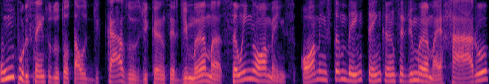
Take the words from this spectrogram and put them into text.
1% do total de casos de câncer de mama são em homens. Homens também têm câncer de mama. É raro,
